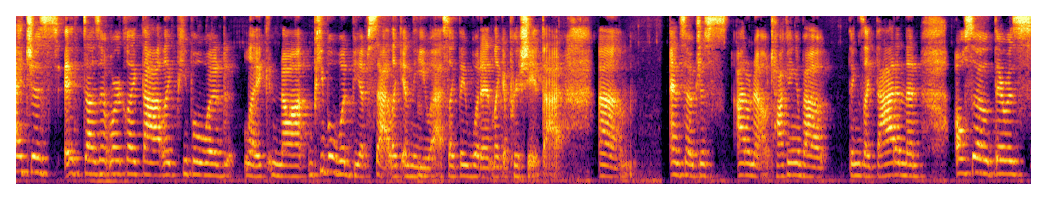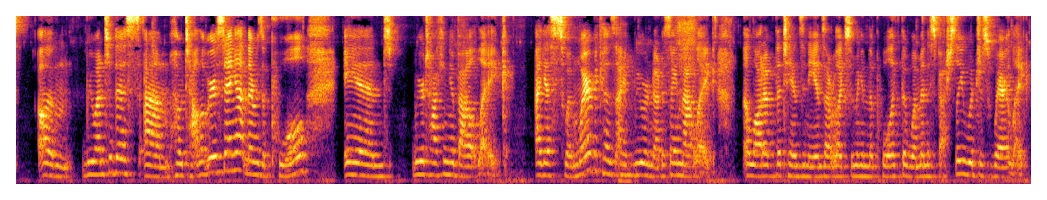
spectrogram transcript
I just it doesn't work like that. Like people would like not people would be upset like in the US. Like they wouldn't like appreciate that. Um and so just I don't know, talking about things like that and then also there was um, we went to this um, hotel that we were staying at and there was a pool and we were talking about like I guess swimwear because I mm. we were noticing that like a lot of the Tanzanians that were like swimming in the pool, like the women especially, would just wear like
